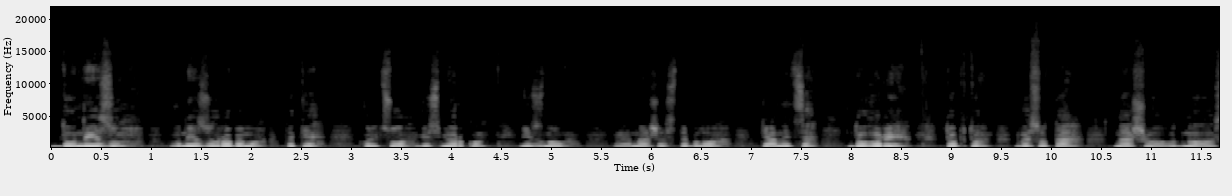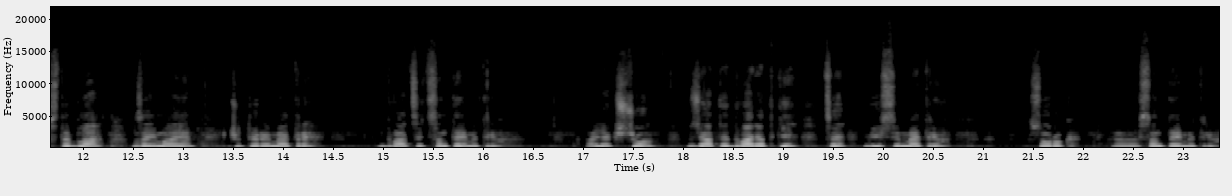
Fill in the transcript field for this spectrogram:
донизу. Внизу робимо таке кольцо, вісьмерку, і знов е, наше стебло тягнеться догори. Тобто висота нашого одного стебла займає 4 метри 20 сантиметрів. А якщо взяти два рядки, це 8 метрів 40 е, сантиметрів.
